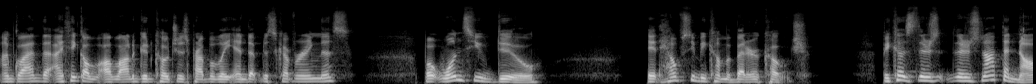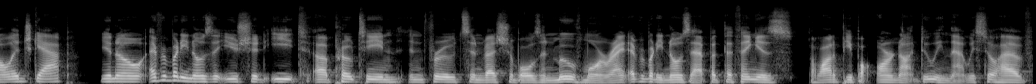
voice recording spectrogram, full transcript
I'm glad that I think a, a lot of good coaches probably end up discovering this. But once you do, it helps you become a better coach because there's there's not the knowledge gap. You know, everybody knows that you should eat uh, protein and fruits and vegetables and move more, right? Everybody knows that. But the thing is, a lot of people are not doing that. We still have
